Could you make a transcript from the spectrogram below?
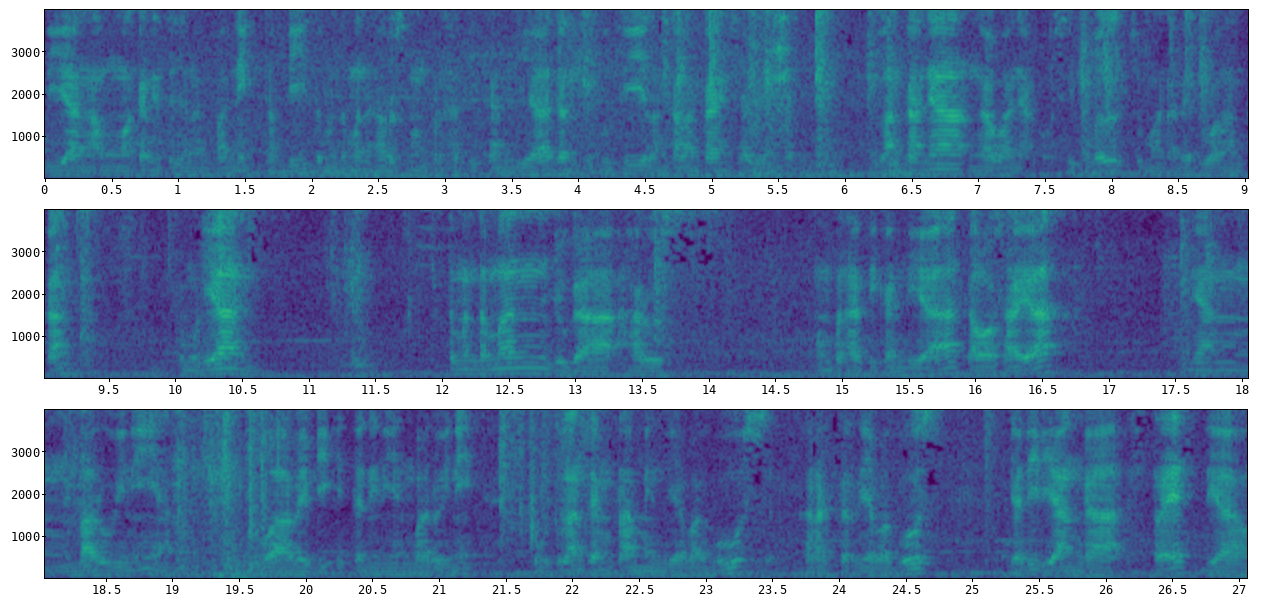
dia nggak mau makan itu jangan panik, tapi teman-teman harus memperhatikan dia dan ikuti langkah-langkah yang saya bilang tadi. Langkahnya nggak banyak kok, simple, cuma ada dua langkah. Kemudian teman-teman juga harus memperhatikan dia. Kalau saya yang baru ini, yang dua baby kitten ini yang baru ini, kebetulan temperamen dia bagus karakter dia bagus jadi dia nggak stres dia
